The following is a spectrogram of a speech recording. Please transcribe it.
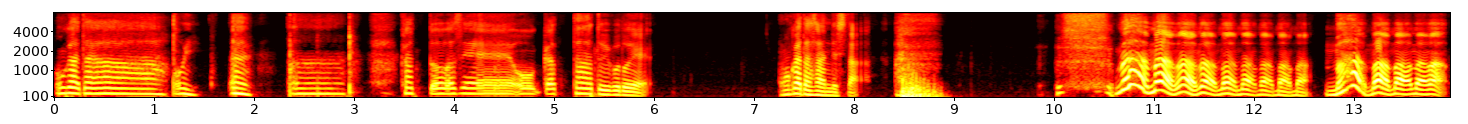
おがた、おい、うん、うん、かっ飛ばせ、おがった、ということで、おがたさんでした。ま あまあまあまあまあまあまあまあまあ。まあまあまあまあまあ。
